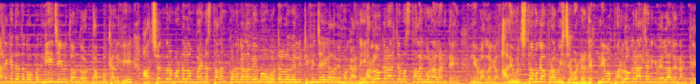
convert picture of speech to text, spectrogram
ఆధిక్యత ఎంత గొప్పది? నీ జీవితంలో డబ్బు కలిగి ఆ చంద్రమండలం పైన స్థలం కొనగలవేమో హోటల్లో వెళ్ళి టిఫిన్ చేయగలవేమో కానీ పరలోక రాజ్యంలో స్థలం కొనాలంటే నీ వల్లగా అది ఉచితముగా ప్రవేశించబడ్డది నీవు పరలోక రాజ్యానికి వెళ్ళాలని అంటే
